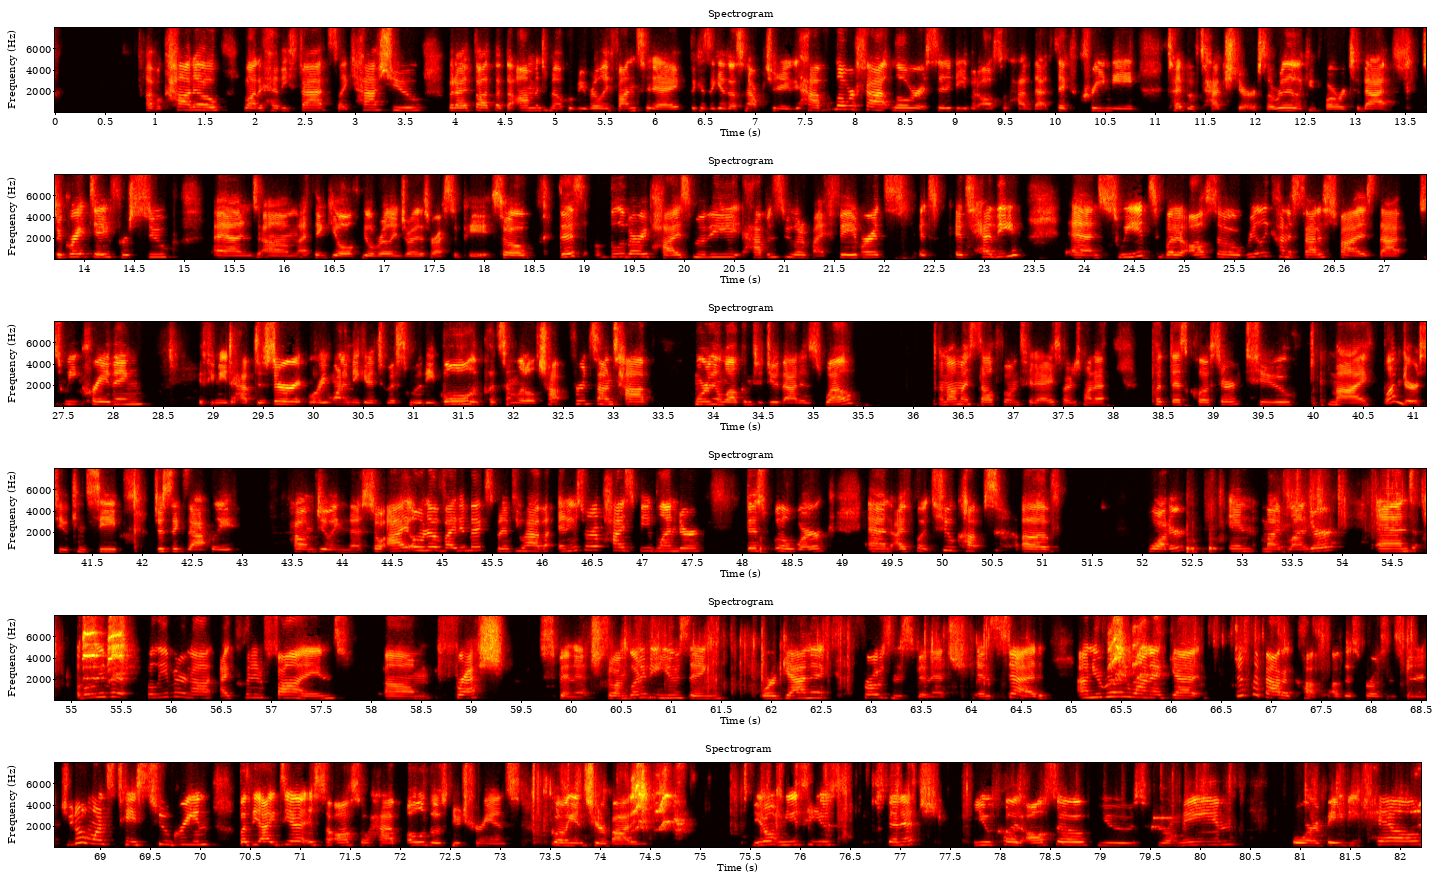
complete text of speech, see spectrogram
avocado, a lot of heavy fats like cashew. But I thought that the almond milk would be really fun today because it gives us an opportunity to have lower fat, lower acidity, but also have that thick, creamy type of texture. So really looking forward to that. It's a great day for soup. And um, I think you'll you'll really enjoy this recipe. So this blueberry pie smoothie happens to be one of my favorites. It's it's heavy and sweet, but it also really kind of satisfies that sweet craving if you need to have dessert or you want to make it into a smoothie bowl and put some little chopped fruits on top, more than welcome to do that as well. I'm on my cell phone today, so I just want to put this closer to my blender so you can see just exactly how I'm doing this. So I own a Vitamix, but if you have any sort of high speed blender, this will work. And I've put two cups of water in my blender. And believe it, believe it or not, I couldn't find um, fresh spinach. So I'm going to be using organic frozen spinach instead. And you really want to get just about a cup of this frozen spinach. You don't want to taste too green, but the idea is to also have all of those nutrients going into your body. You don't need to use spinach. You could also use romaine or baby kale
